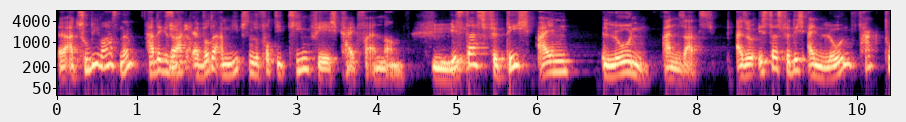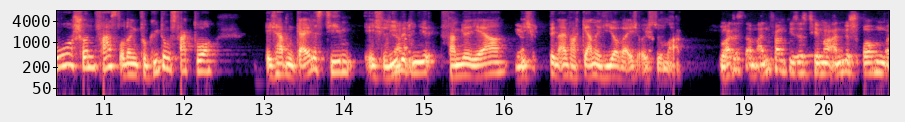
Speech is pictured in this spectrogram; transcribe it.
äh, Azubi was, ne? Hatte gesagt, ja, ja. er würde am liebsten sofort die Teamfähigkeit verändern. Mhm. Ist das für dich ein Lohnansatz? Also ist das für dich ein Lohnfaktor schon fast oder ein Vergütungsfaktor? Ich habe ein geiles Team, ich liebe ja. die familiär, ich bin einfach gerne hier, weil ich euch so mag. Du hattest am Anfang dieses Thema angesprochen. Äh,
